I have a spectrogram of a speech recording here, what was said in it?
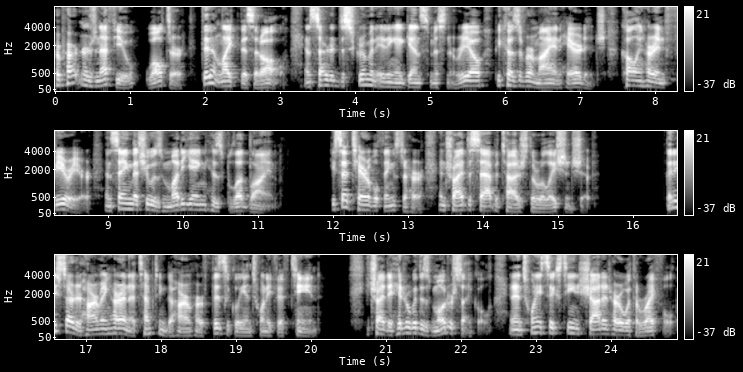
Her partner's nephew, Walter, didn't like this at all and started discriminating against Miss Nerio because of her Mayan heritage, calling her inferior and saying that she was muddying his bloodline. He said terrible things to her and tried to sabotage the relationship. Then he started harming her and attempting to harm her physically in 2015. He tried to hit her with his motorcycle, and in 2016 shot at her with a rifle,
